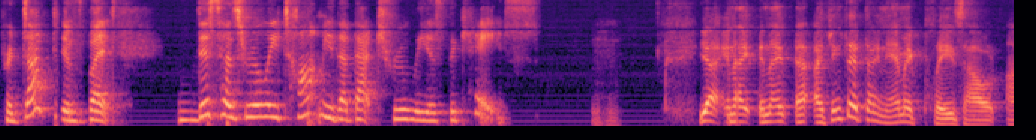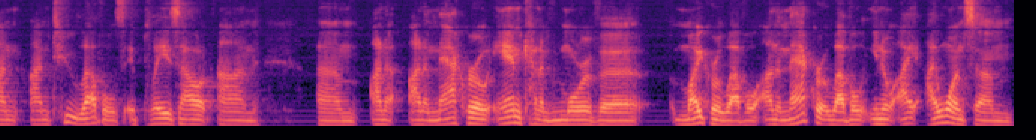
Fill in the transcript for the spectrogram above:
productive, but this has really taught me that that truly is the case. Yeah, and I and I I think that dynamic plays out on on two levels. It plays out on um, on a on a macro and kind of more of a micro level. On a macro level, you know, I I once um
